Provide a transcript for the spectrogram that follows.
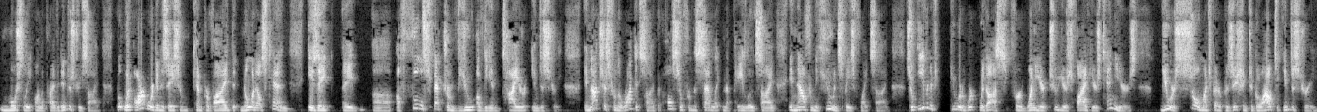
mostly on the private industry side. But what our organization can provide that no one else can is a a uh, a full spectrum view of the entire industry and not just from the rocket side, but also from the satellite and the payload side, and now from the human space flight side. So even if you were to work with us for one year, two years, five years, 10 years, you are so much better positioned to go out to industry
